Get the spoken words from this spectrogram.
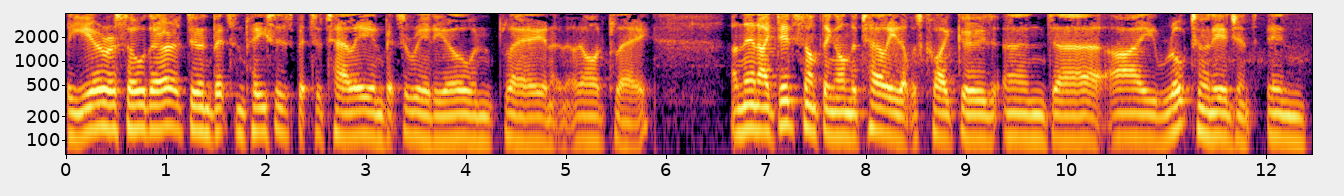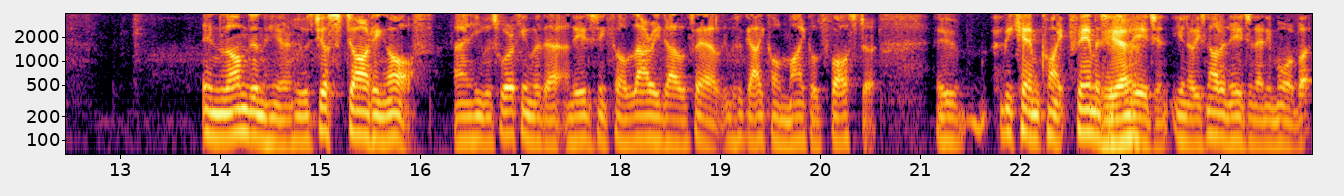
a year or so there doing bits and pieces, bits of telly and bits of radio and play and an odd play. And then I did something on the telly that was quite good, and uh, I wrote to an agent in in London here who was just starting off, and he was working with a, an agency called Larry Dalzell. He was a guy called Michael Foster, who became quite famous as an agent. You know, he's not an agent anymore, but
